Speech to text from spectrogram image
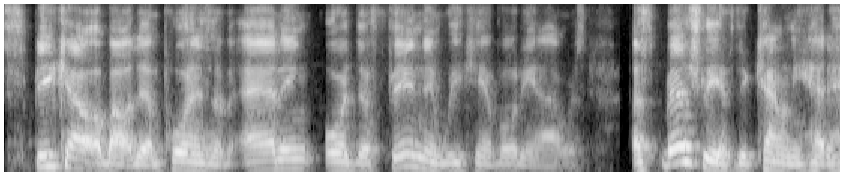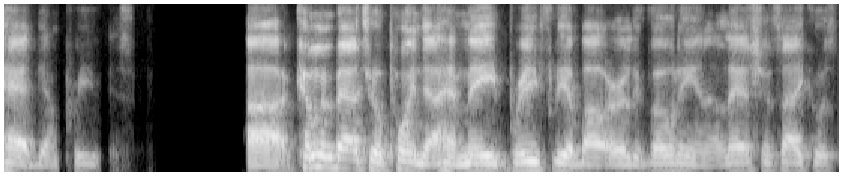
Speak out about the importance of adding or defending weekend voting hours, especially if the county had had them previously. Uh, coming back to a point that I have made briefly about early voting and election cycles,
